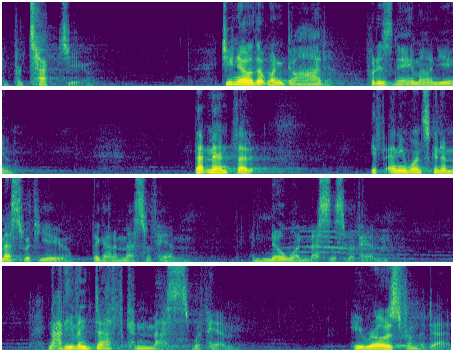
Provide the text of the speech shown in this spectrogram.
and protect you. Do you know that when God put his name on you, that meant that if anyone's going to mess with you, they got to mess with him. And no one messes with him. Not even death can mess with him. He rose from the dead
